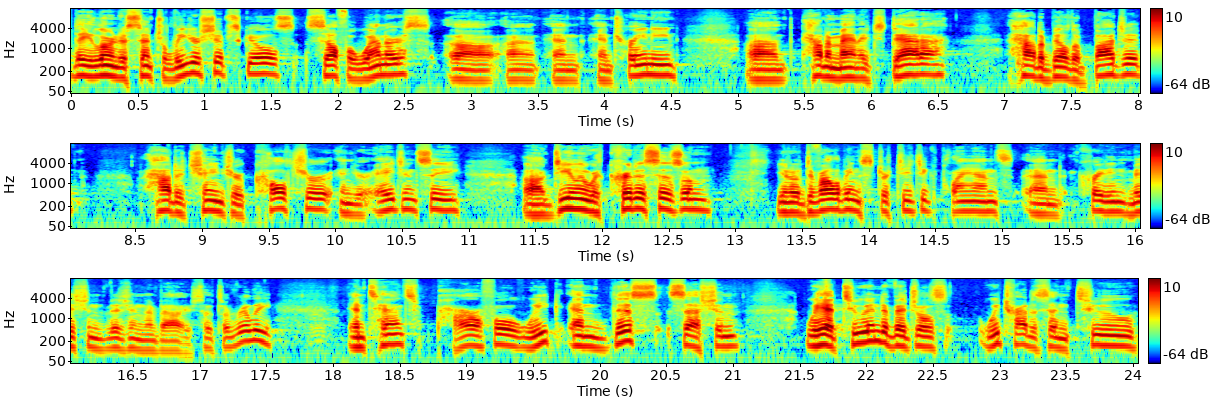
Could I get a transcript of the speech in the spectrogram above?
they learned essential leadership skills, self awareness, uh, and, and training, uh, how to manage data, how to build a budget, how to change your culture in your agency, uh, dealing with criticism, you know, developing strategic plans, and creating mission, vision, and values. So it's a really intense, powerful week. And this session, we had two individuals. We tried to send two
